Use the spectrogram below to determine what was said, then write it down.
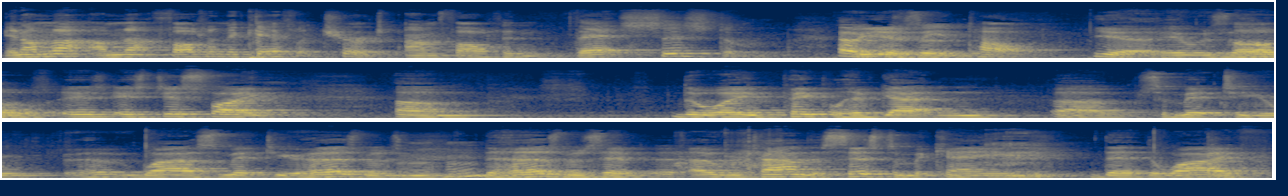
And I'm not I'm not faulting the Catholic Church. I'm faulting that system. Oh, that was yes, being uh, taught. Yeah, it was the Oh. whole. It's, it's just like um, the way people have gotten uh, submit to your wives, submit to your husbands. Mm-hmm. The husbands have over time. The system became that the wife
